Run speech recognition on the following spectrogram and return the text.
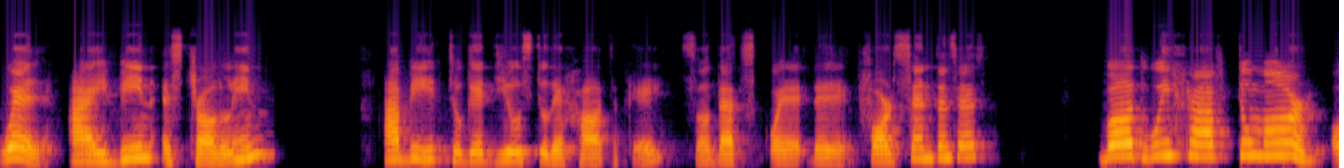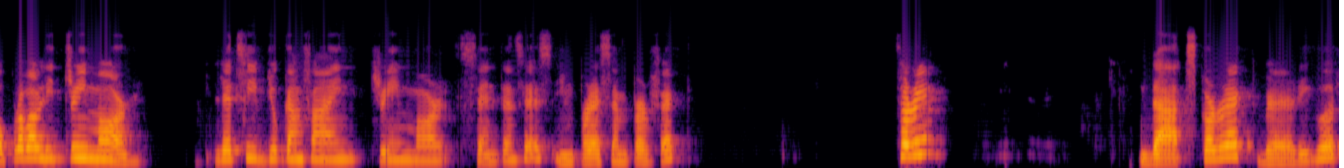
Well, I've been struggling a bit to get used to the hot, okay? So that's the four sentences. But we have two more, or probably three more. Let's see if you can find three more sentences in present perfect. Sorry? That's correct. Very good.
